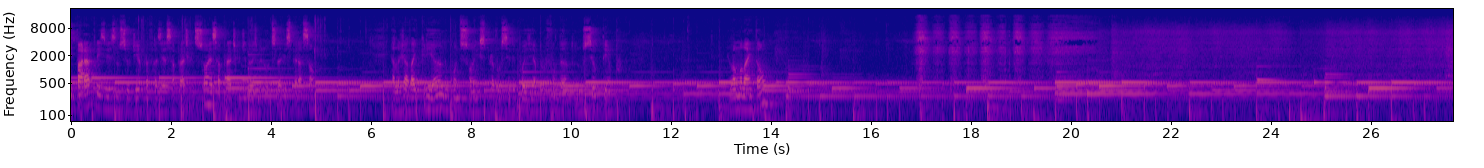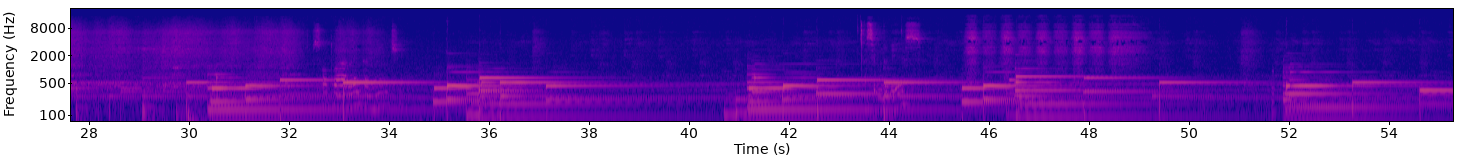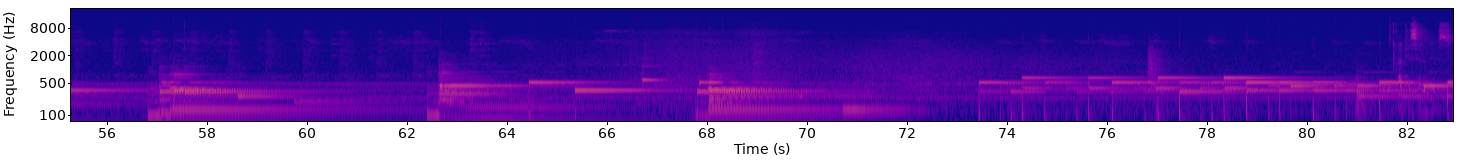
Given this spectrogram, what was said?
e parar três vezes no seu dia para fazer essa prática, só essa prática de dois minutos da respiração, ela já vai criando condições para você depois ir aprofundando no seu tempo. vamos lá então? Jesus.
